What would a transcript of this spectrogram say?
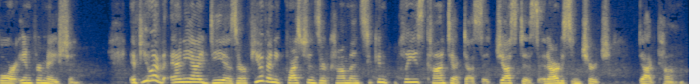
for information. If you have any ideas or if you have any questions or comments, you can please contact us at justice at artisanchurch.com.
